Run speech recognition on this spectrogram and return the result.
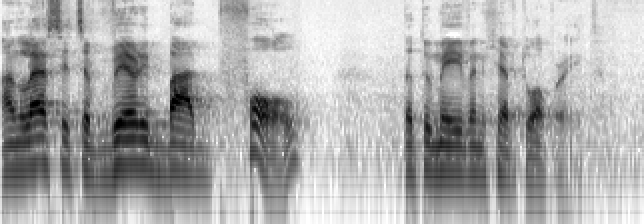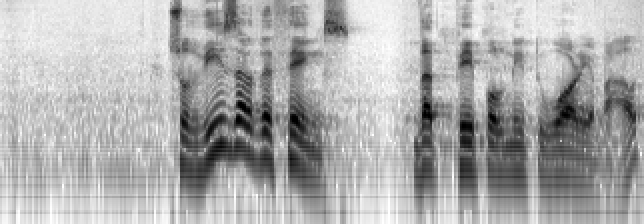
unless it's a very bad fall that we may even have to operate. So these are the things that people need to worry about.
